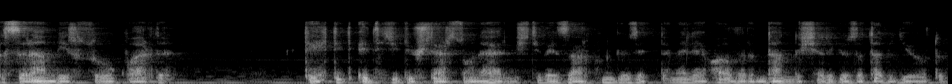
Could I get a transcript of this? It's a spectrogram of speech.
ısıran bir soğuk vardı. Tehdit edici düşler sona ermişti ve zarfın gözetleme levhalarından dışarı göz atabiliyordu.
